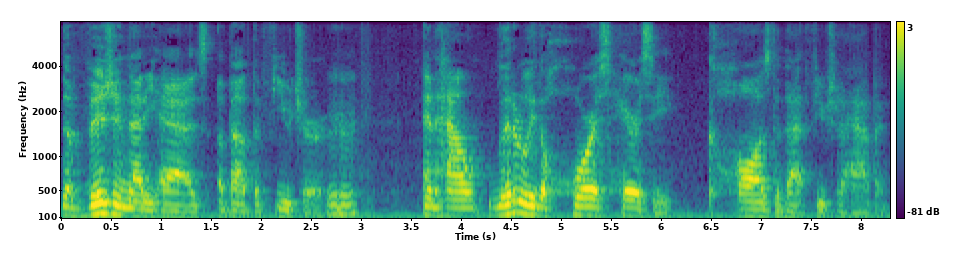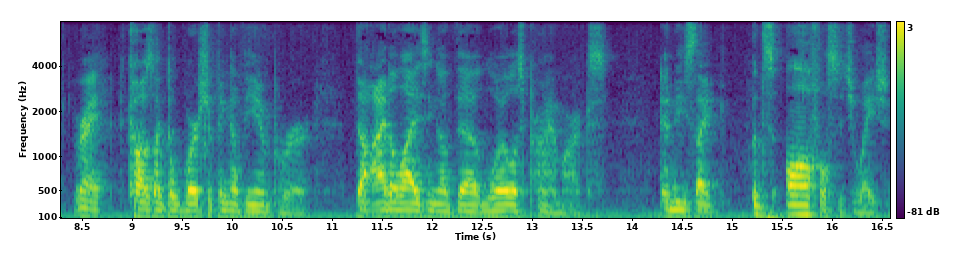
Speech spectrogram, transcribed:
The vision that he has about the future, Mhm. and how literally the Horus heresy caused that future to happen. Right. Caused like the worshiping of the emperor, the idolizing of the loyalist primarchs, and these like this awful situation.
